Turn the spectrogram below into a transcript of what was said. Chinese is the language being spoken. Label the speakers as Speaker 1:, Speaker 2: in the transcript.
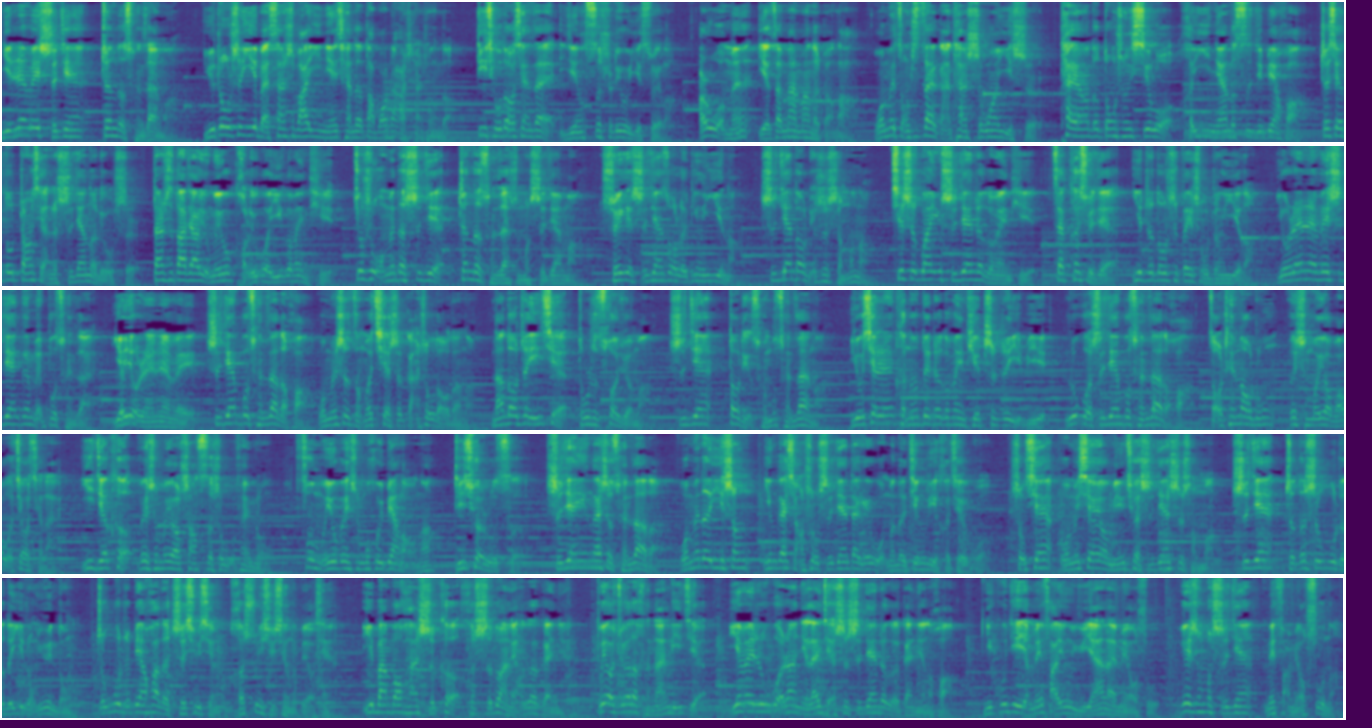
Speaker 1: 你认为时间真的存在吗？宇宙是一百三十八亿年前的大爆炸产生的，地球到现在已经四十六亿岁了，而我们也在慢慢的长大。我们总是在感叹时光易逝，太阳的东升西落和一年的四季变化，这些都彰显着时间的流逝。但是大家有没有考虑过一个问题，就是我们的世界真的存在什么时间吗？谁给时间做了定义呢？时间到底是什么呢？其实关于时间这个问题，在科学界一直都是备受争议的。有人认为时间根本不存在，也有人认为时间不存在的话，我们是怎么切实感受到的呢？难道这一切都是错觉吗？时间到底存不存在呢？有些人可能对这个问题嗤之以鼻。如果时间不存在的话，早晨闹钟为什么要把我叫起来？一节课为什么要上四十五分钟？父母又为什么会变老呢？的确如此，时间应该是存在的。我们的一生应该享受时间带给我们的经历和结果。首先，我们先要明确时间是什么。什么时间指的是物质的一种运动，指物质变化的持续性和顺序性的表现，一般包含时刻和时段两个概念。不要觉得很难理解，因为如果让你来解释时间这个概念的话，你估计也没法用语言来描述。为什么时间没法描述呢？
